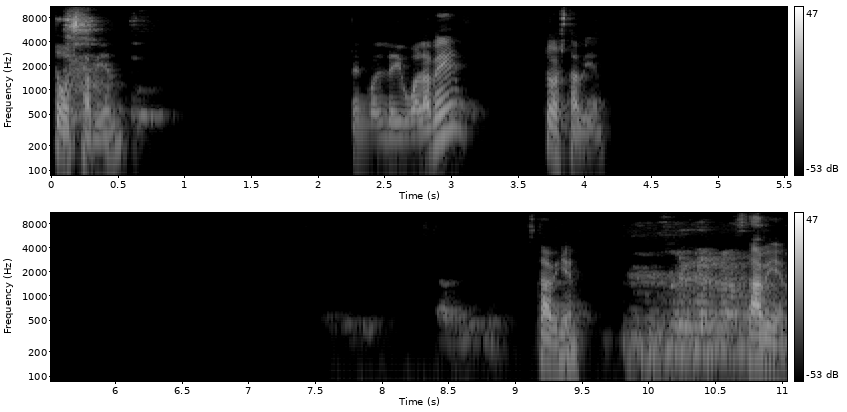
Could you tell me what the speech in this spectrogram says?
todo está bien. Tengo el de igual a b, todo está bien. Está bien. Está bien.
